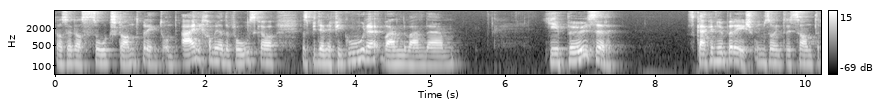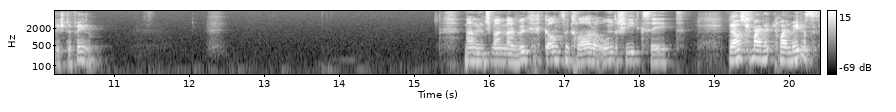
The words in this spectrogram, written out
Dass er das so zustande bringt. Und eigentlich kann man ja davon ausgehen, dass bei diesen Figuren, wenn, wenn ähm, je böser das Gegenüber ist, umso interessanter ist der Film. Wenn, wenn man wirklich ganz einen klaren Unterschied sieht, Nein, also ich meine, ich meine mehr, dass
